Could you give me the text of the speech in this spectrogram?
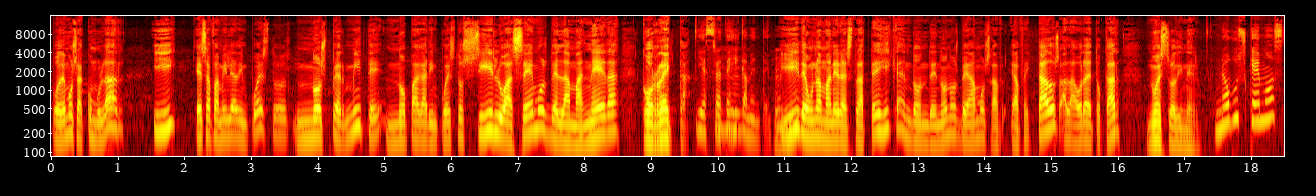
podemos acumular y esa familia de impuestos nos permite no pagar impuestos si lo hacemos de la manera correcta Y estratégicamente. y de una manera estratégica en donde no nos veamos af- afectados a la hora de tocar nuestro dinero. No busquemos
